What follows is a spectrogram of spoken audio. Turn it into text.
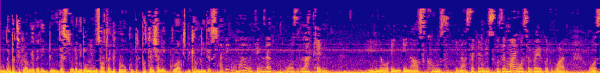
in the particular way that they do, just so that we don't Yes. lose out on people who could potentially grow up to become leaders? I think one of the things that was lacking, you know, in, in our schools, in our secondary schools, and mine was a very good one, was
